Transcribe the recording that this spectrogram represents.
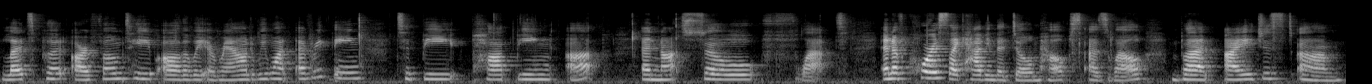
Let's put our foam tape all the way around. We want everything to be popping up and not so flat. And of course, like having the dome helps as well. But I just, um,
